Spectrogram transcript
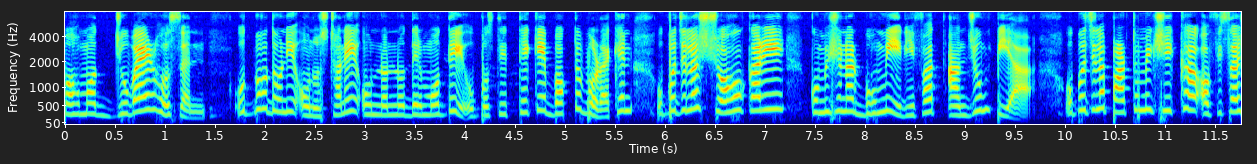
মোহাম্মদ জুবায়ের হোসেন। উদ্বোধনী অনুষ্ঠানে অন্যান্যদের মধ্যে উপস্থিত থেকে বক্তব্য রাখেন উপজেলার সহকারী কমিশনার ভূমি রিফাত আঞ্জুম পিয়া, উপজেলা প্রাথমিক শিক্ষা অফিসার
